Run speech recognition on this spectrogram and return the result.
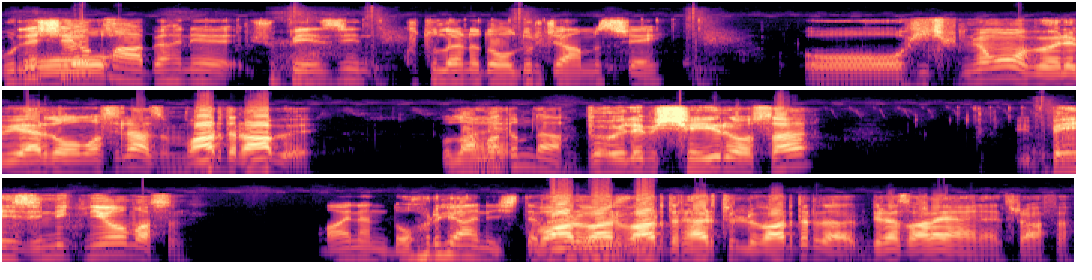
Burada şey yok Oh. mu abi hani şu benzin kutularını dolduracağımız şey. Oo hiç bilmiyorum ama böyle bir yerde olması lazım. Vardır abi. Bulamadım da. Böyle bir şehir olsa benzinlik niye olmasın? Aynen doğru yani işte. Ben var de o var yüzden vardır her türlü vardır da biraz ara yani etrafı.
